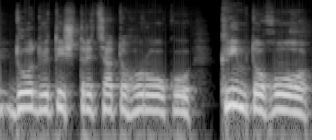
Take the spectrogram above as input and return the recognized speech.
до 2030 року. Крім того,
